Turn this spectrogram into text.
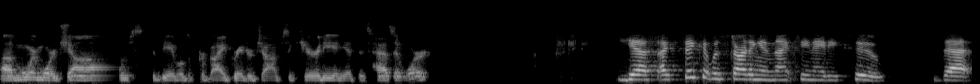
uh, more and more jobs to be able to provide greater job security, and yet this hasn't worked? Yes, I think it was starting in 1982 that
